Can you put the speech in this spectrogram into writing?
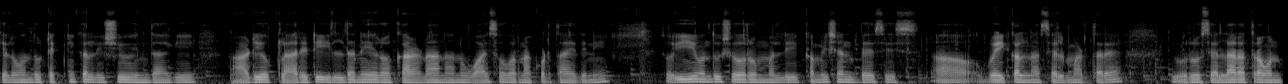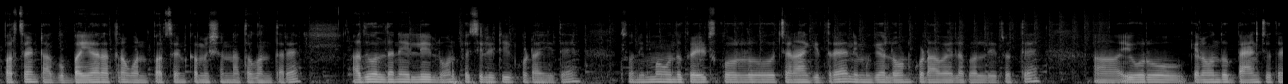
ಕೆಲವೊಂದು ಟೆಕ್ನಿಕಲ್ ಇಶ್ಯೂಯಿಂದಾಗಿ ಆಡಿಯೋ ಕ್ಲಾರಿಟಿ ಇಲ್ಲದೇ ಇರೋ ಕಾರಣ ನಾನು ವಾಯ್ಸ್ ಓವರ್ನ ಕೊಡ್ತಾ ಇದ್ದೀನಿ. ಸೊ ಈ ಒಂದು ಶೋರೂಮಲ್ಲಿ ಕಮಿಷನ್ ಬೇಸಿಸ್ ವೆಹಿಕಲ್ನ ಸೆಲ್ ಮಾಡ್ತಾರೆ. ಇವರು ಸೆಲ್ಲರ್ ಹತ್ರ ಒನ್ ಪರ್ಸೆಂಟ್ ಹಾಗೂ ಬೈಯರ್ ಹತ್ರ ಒನ್ ಪರ್ಸೆಂಟ್ ಕಮಿಷನ್ನ ತೊಗೊತಾರೆ. ಅದು ಅಲ್ಲದೆ ಇಲ್ಲಿ ಲೋನ್ ಫೆಸಿಲಿಟಿ ಕೂಡ ಇದೆ. ಸೊ ನಿಮ್ಮ ಒಂದು ಕ್ರೆಡಿಟ್ ಸ್ಕೋರು ಚೆನ್ನಾಗಿದ್ದರೆ ನಿಮಗೆ ಲೋನ್ ಕೂಡ ಅವೈಲಬಲ್ ಇರುತ್ತೆ. ಇವರು ಕೆಲವೊಂದು ಬ್ಯಾಂಕ್ ಜೊತೆ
